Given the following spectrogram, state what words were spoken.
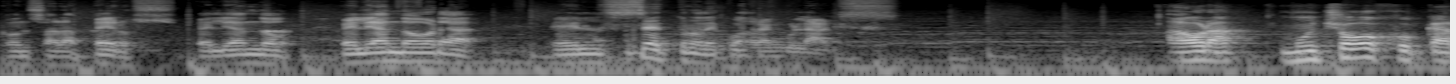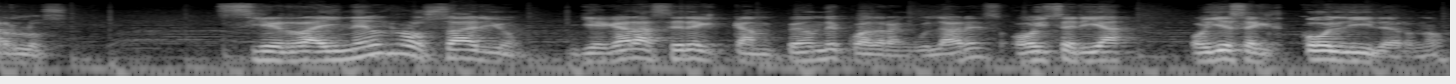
con Zaraperos, peleando, peleando ahora el cetro de cuadrangulares. Ahora, mucho ojo, Carlos. Si Rainel Rosario llegara a ser el campeón de cuadrangulares, hoy sería, hoy es el co-líder, ¿no?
